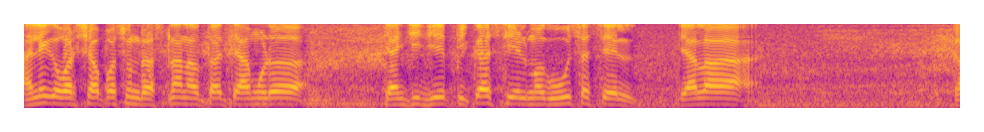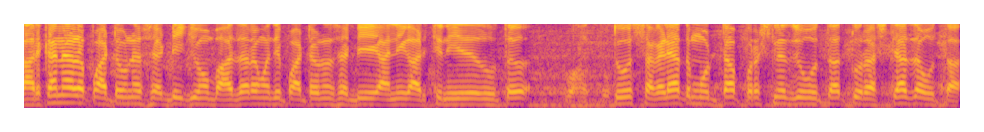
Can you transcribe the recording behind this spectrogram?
अनेक वर्षापासून रस्ता नव्हता त्यामुळं त्यांची जी पिकं असतील मग ऊस असेल त्याला कारखान्याला पाठवण्यासाठी किंवा बाजारामध्ये पाठवण्यासाठी अनेक अडचणी येत होतं. तो सगळ्यात मोठा प्रश्न जो होता तो रस्त्याचा होता.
